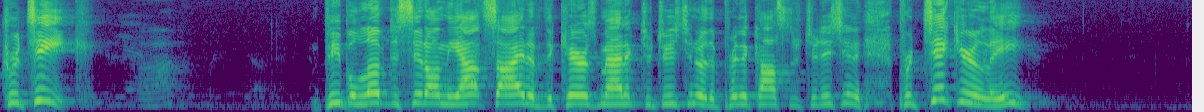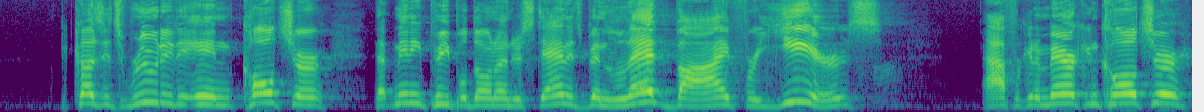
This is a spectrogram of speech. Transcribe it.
critique. People love to sit on the outside of the charismatic tradition or the Pentecostal tradition, particularly because it's rooted in culture that many people don't understand. It's been led by, for years, African American culture,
